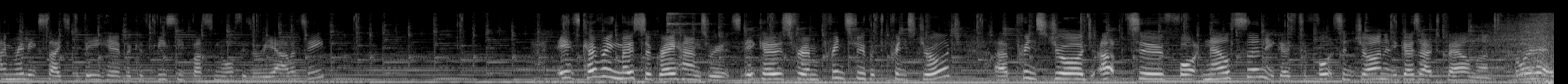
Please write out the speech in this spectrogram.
I'm really excited to be here because BC Bus North is a reality. It's covering most of Greyhound's routes. It goes from Prince Rupert to Prince George, uh, Prince George up to Fort Nelson, it goes to Fort St John and it goes out to Valemount. Go ahead.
